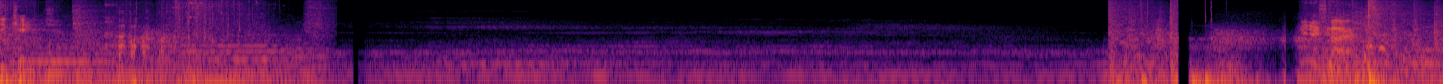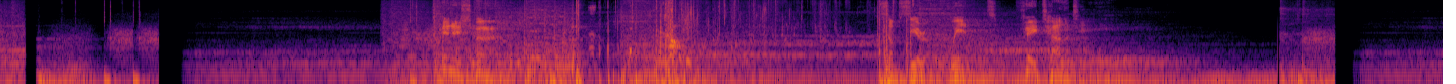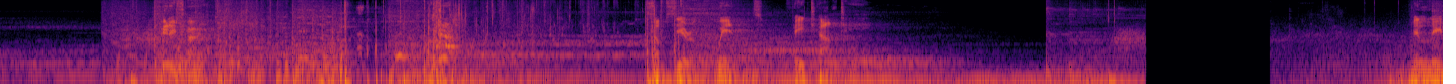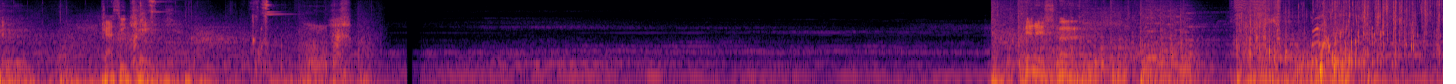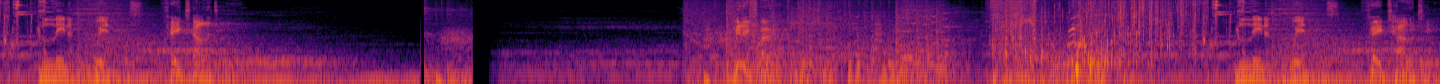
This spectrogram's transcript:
Cassie Cage. Finish her! Sub-Zero wins. Fatality. Mileena. Cassie Cage. Finish her. Mileena wins. Fatality. Finish her! Mileena wins. Fatality.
